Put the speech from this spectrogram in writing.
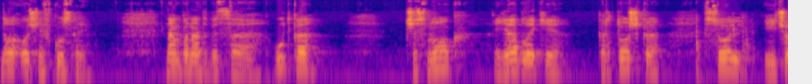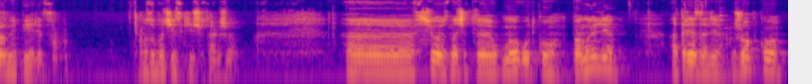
но очень вкусный. Нам понадобится утка, чеснок, яблоки, картошка, соль и черный перец. Зубочистки еще также. Э, Все, значит, мы утку помыли, отрезали жопку,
